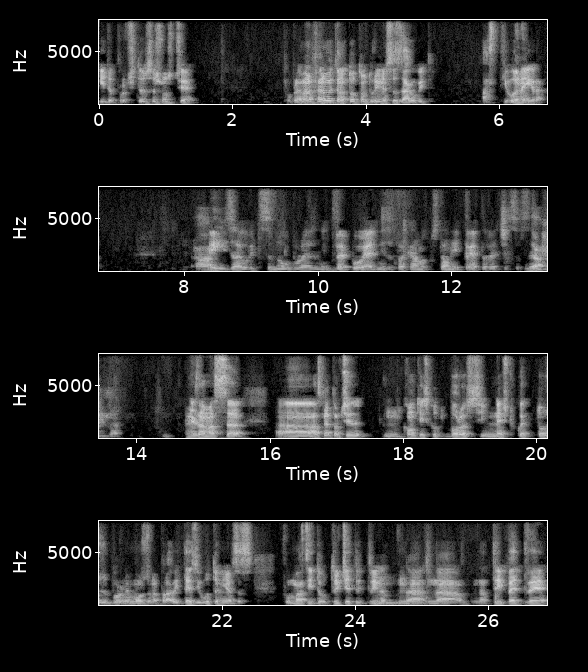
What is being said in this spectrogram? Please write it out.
И да прочета всъщност, че проблема на феновете на Тотнам дори не са загубите, а стила на игра. А... Е, и загубите са много болезнени. Две поредни, затова казвам, ако стане и трета, вече съвсем. Да. да. Не знам, аз, а, аз мятам, че Конте иска от отбора си нещо, което този отбор не може да направи. Тези лутания с формациите от 3-4-3 mm. на, на, на, на 3-5-2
